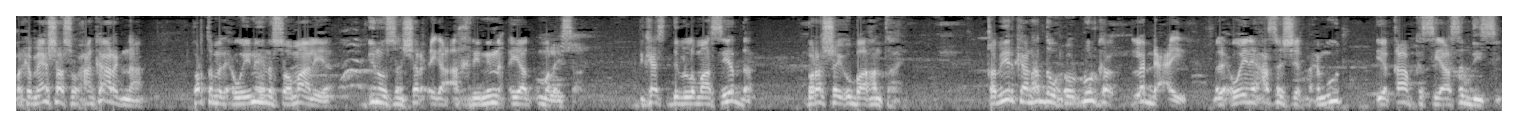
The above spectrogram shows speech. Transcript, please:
Marka meeshaas waxaan ka aragnaa horta madaxweynaheena soomaaliya inuusan sharciga akhrinin ayaad u malaysaa. Bikaas diblomaasiyadda barashay u baahan tahay. Qabiirkan hadda wuxuu dhulka la dhacay madaxweyne xasan sheekh maxamuud iyo qaabka siyaasaddiisii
